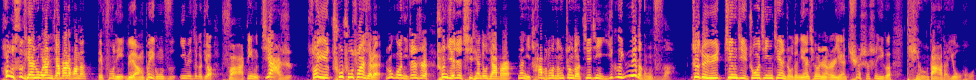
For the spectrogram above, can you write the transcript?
后四天如果让你加班的话呢，得付你两倍工资，因为这个叫法定假日。所以初初算下来，如果你真是春节这七天都加班，那你差不多能挣到接近一个月的工资啊！这对于经济捉襟见肘的年轻人而言，确实是一个挺大的诱惑。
